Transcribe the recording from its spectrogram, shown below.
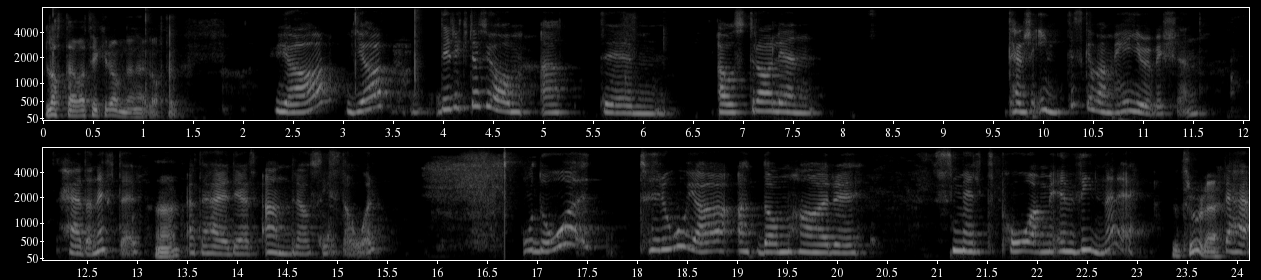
Lotta, vad tycker du om den här låten? Ja, ja, det ryktas ju om att ehm, Australien kanske inte ska vara med i Eurovision hädanefter. Ja. Att det här är deras andra och sista år. Och då tror jag att de har eh, smält på med en vinnare Du tror det? det här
